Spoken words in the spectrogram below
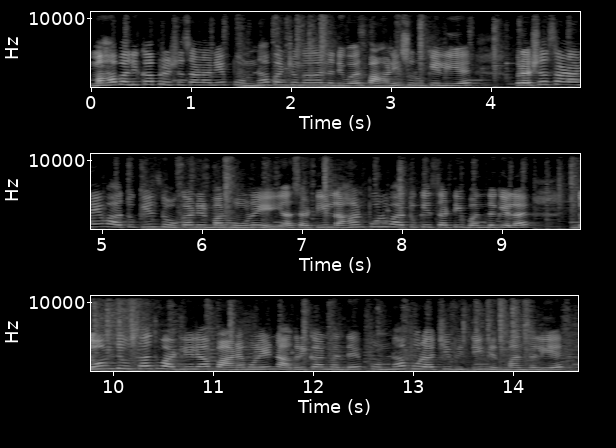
महापालिका प्रशासनाने पुन्हा पंचगंगा नदीवर पाहणी सुरू केली आहे. प्रशासनाने वाहतुकीस धोका निर्माण होऊ नये यासाठी लहान पूल वाहतुकीसाठी बंद केलाय. दोन दिवसात वाढलेल्या पाण्यामुळे नागरिकांमध्ये पुन्हा पुराची भीती निर्माण झाली आहे.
